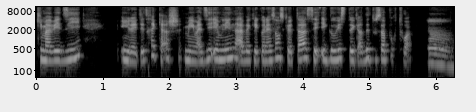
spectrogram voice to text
qui m'avait dit, il a été très cash, mais il m'a dit, Emeline, avec les connaissances que tu as, c'est égoïste de garder tout ça pour toi. Mmh.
